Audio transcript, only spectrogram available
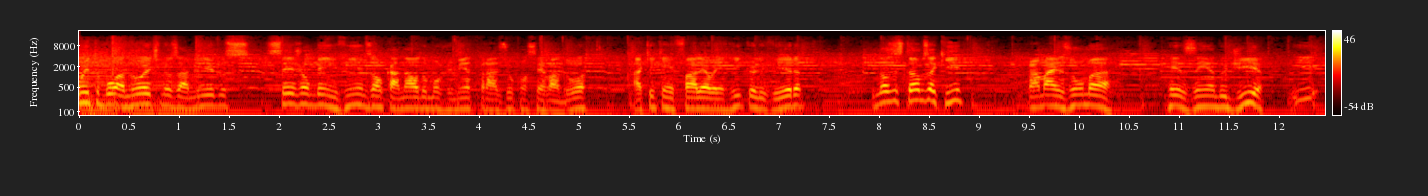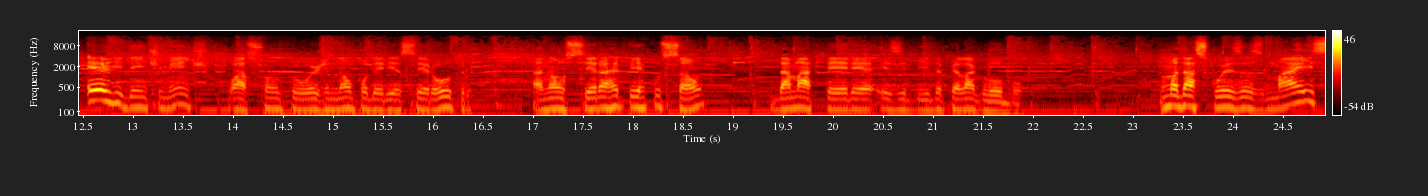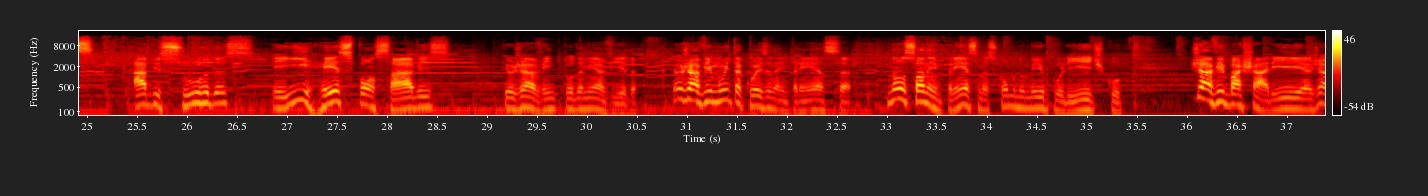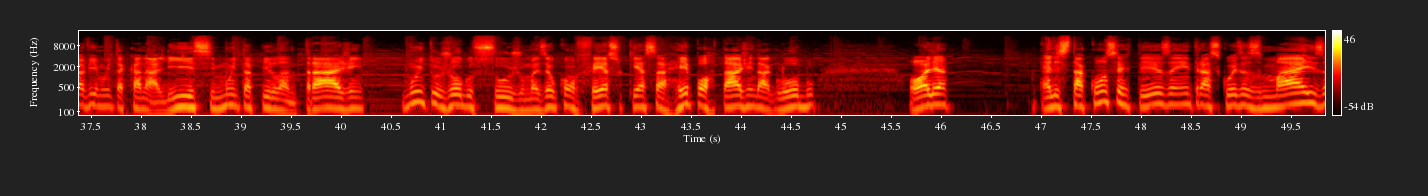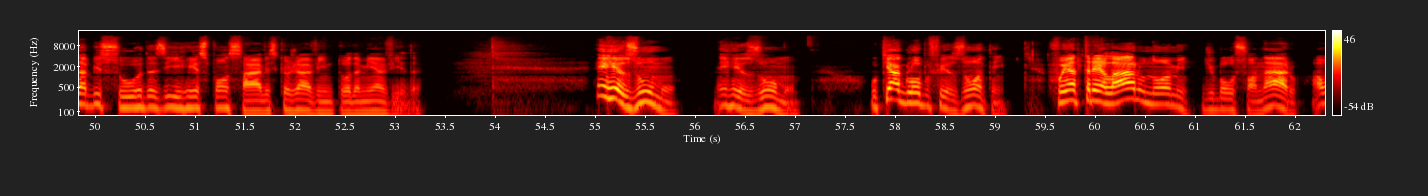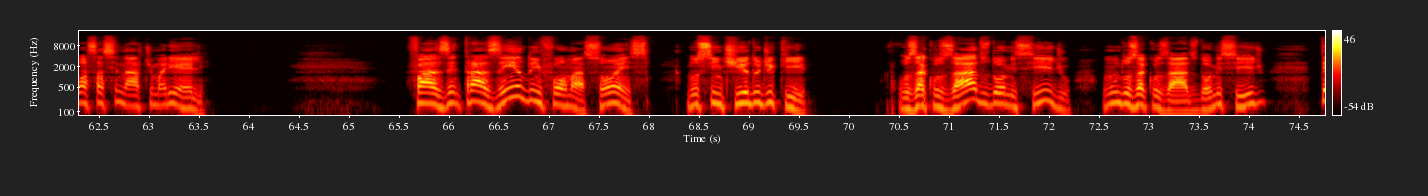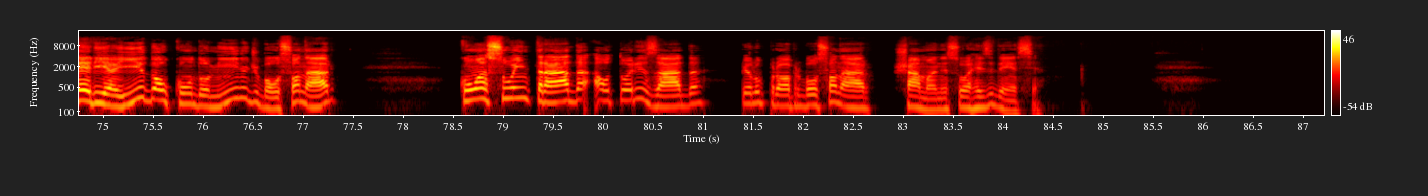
Muito boa noite, meus amigos. Sejam bem-vindos ao canal do Movimento Brasil Conservador. Aqui quem fala é o Henrique Oliveira. E nós estamos aqui para mais uma resenha do dia. E, evidentemente, o assunto hoje não poderia ser outro a não ser a repercussão da matéria exibida pela Globo. Uma das coisas mais absurdas e irresponsáveis que eu já vi em toda a minha vida. Eu já vi muita coisa na imprensa, não só na imprensa, mas como no meio político. Já vi baixaria, já vi muita canalice, muita pilantragem, muito jogo sujo, mas eu confesso que essa reportagem da Globo, olha, ela está com certeza entre as coisas mais absurdas e irresponsáveis que eu já vi em toda a minha vida. Em resumo, em resumo, o que a Globo fez ontem foi atrelar o nome de Bolsonaro ao assassinato de Marielle, trazendo informações no sentido de que os acusados do homicídio, um dos acusados do homicídio, teria ido ao condomínio de Bolsonaro com a sua entrada autorizada pelo próprio Bolsonaro, chamando em sua residência.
